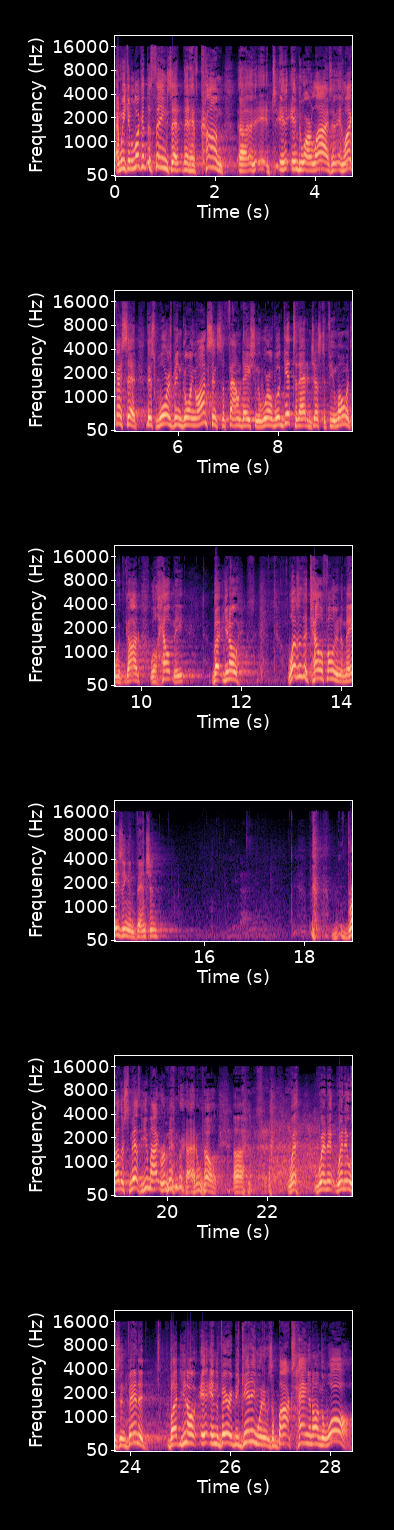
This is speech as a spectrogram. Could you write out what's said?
And we can look at the things that, that have come uh, into our lives. And, and, like I said, this war has been going on since the foundation of the world. We'll get to that in just a few moments with God will help me. But you know, wasn't the telephone an amazing invention? Brother Smith, you might remember, I don't know, uh, when, when, it, when it was invented. But you know, in, in the very beginning, when it was a box hanging on the wall,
